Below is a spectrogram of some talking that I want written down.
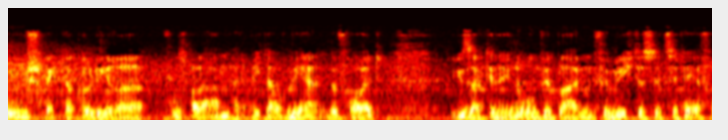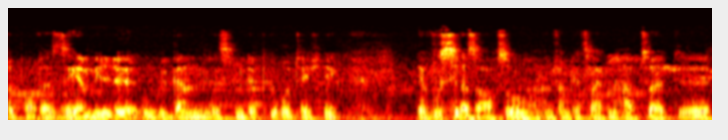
unspektakulärer Fußballabend. Hatte mich da auch mehr gefreut. Wie gesagt, in Erinnerung wird bleiben für mich, dass der ZDF-Reporter sehr milde umgegangen ist mit der Pyrotechnik. Der wusste das auch so, Anfang der zweiten Halbzeit, äh,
